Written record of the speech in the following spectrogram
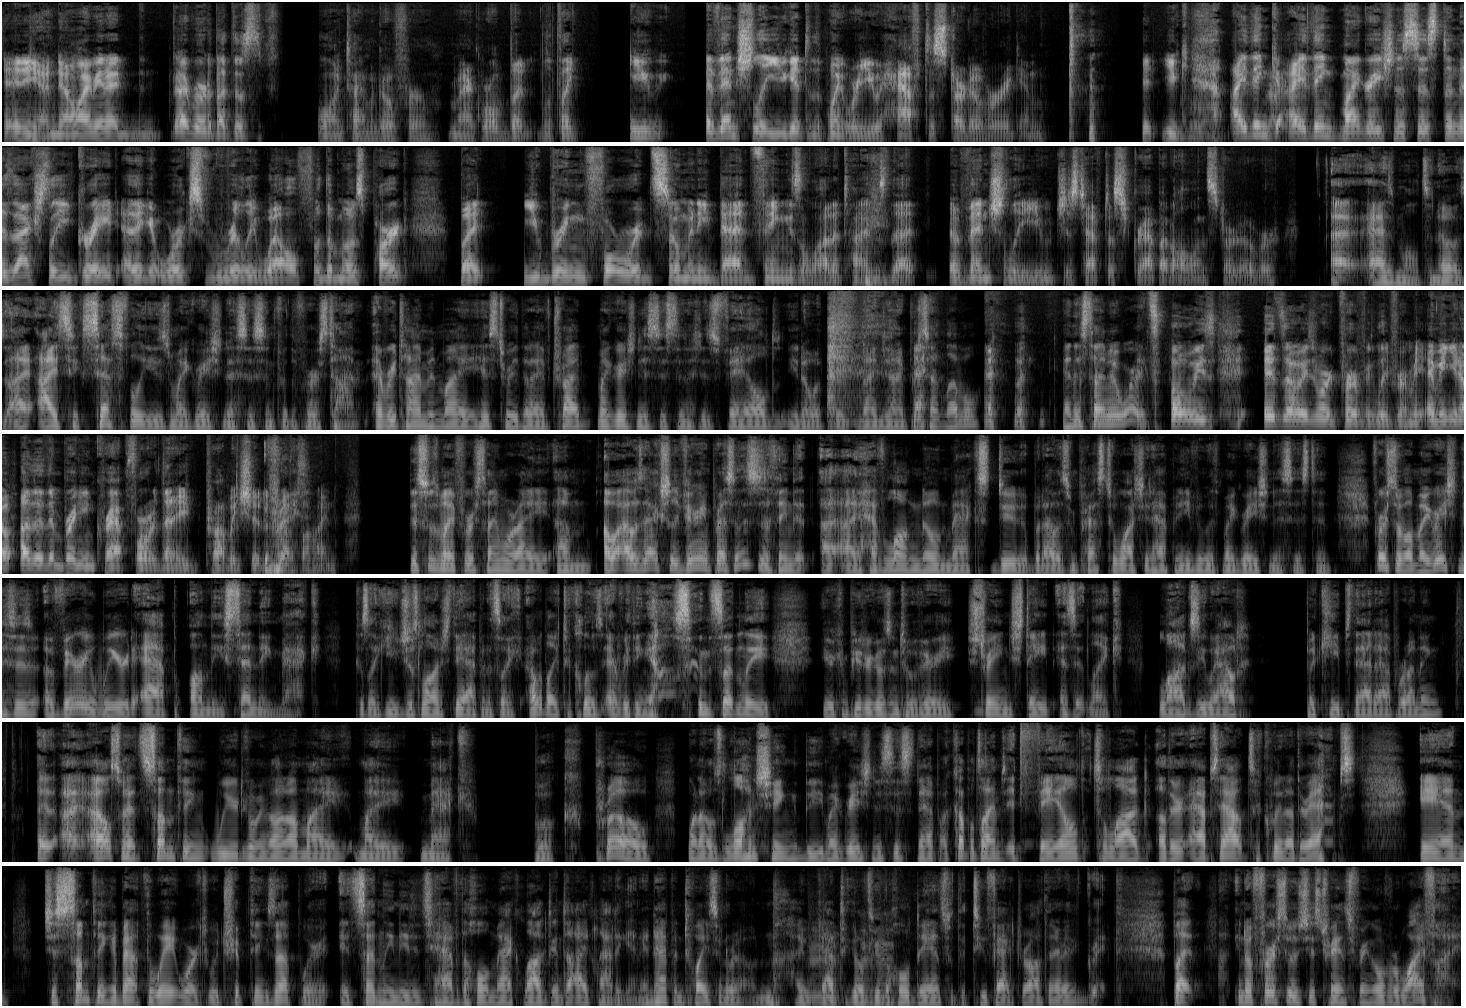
Yeah, no, I mean, I I wrote about this a long time ago for Macworld, but with, like you, eventually you get to the point where you have to start over again. You, I think, Right. I think Migration Assistant is actually great. I think it works really well for the most part, but you bring forward so many bad things a lot of times that eventually you just have to scrap it all and start over. Uh, as Moltz knows, I, I successfully used Migration Assistant for the first time. Every time in my history that I've tried Migration Assistant, it has failed, you know, at the 99% level. And this time it worked. It's always it's always worked perfectly for me. I mean, you know, other than bringing crap forward that I probably should have Right. left behind. This was my first time where I, um, oh, I was actually very impressed. And this is a thing that I, I have long known Macs do, but I was impressed to watch it happen even with Migration Assistant. First of all, Migration Assistant, is a very weird app on the sending Mac. Because like you just launch the app and it's like, I would like to close everything else. And suddenly your computer goes into a very strange state as it like logs you out, but keeps that app running. I, I also had something weird going on on my, my MacBook Pro when I was launching the Migration Assistant app. A couple times it failed to log other apps out, to quit other apps. And just something about the way it worked would trip things up where it suddenly needed to have the whole Mac logged into iCloud again. It happened twice in a row. And I got to go through the Mhm. whole dance with the two factor auth and everything. Great. But, you know, first it was just transferring over Wi Fi.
